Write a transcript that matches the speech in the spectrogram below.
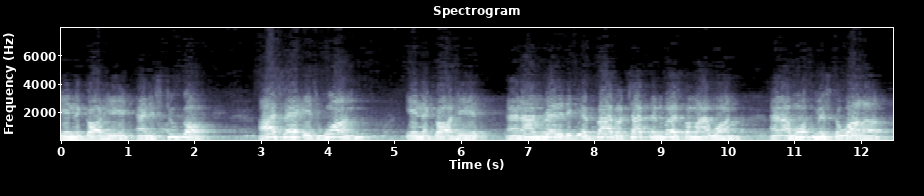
in the Godhead and it's two gods. I say it's one in the Godhead and I'm ready to give Bible chapter and verse for my one and I want Mr. Waller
